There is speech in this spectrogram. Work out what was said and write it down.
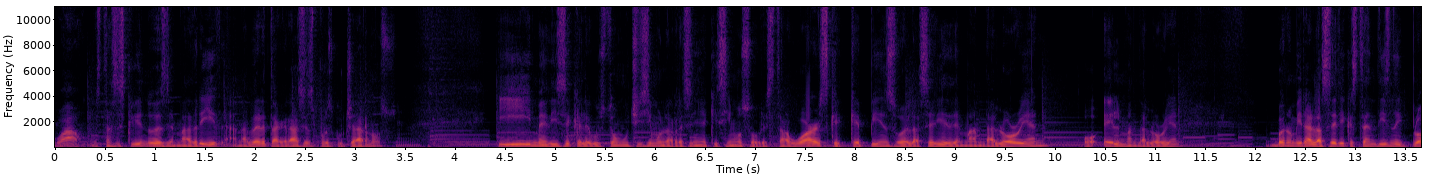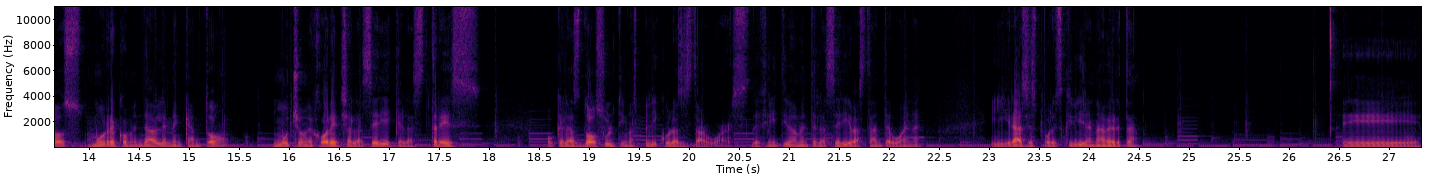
Wow, me estás escribiendo desde Madrid. Ana Berta, gracias por escucharnos. Y me dice que le gustó muchísimo la reseña que hicimos sobre Star Wars, que qué pienso de la serie de Mandalorian o El Mandalorian. Bueno, mira, la serie que está en Disney Plus, muy recomendable, me encantó. Mucho mejor hecha la serie que las tres o que las dos últimas películas de Star Wars. Definitivamente la serie bastante buena. Y gracias por escribir, Ana Berta. Eh,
